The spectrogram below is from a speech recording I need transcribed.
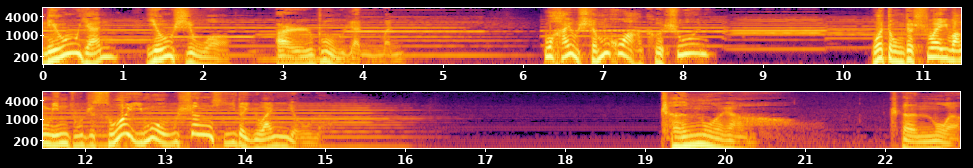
流言又使我耳不忍闻，我还有什么话可说呢？我懂得衰亡民族之所以默无声息的缘由了。沉默呀，沉默呀，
